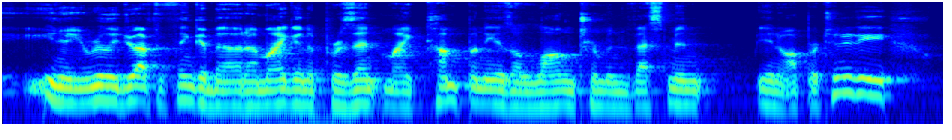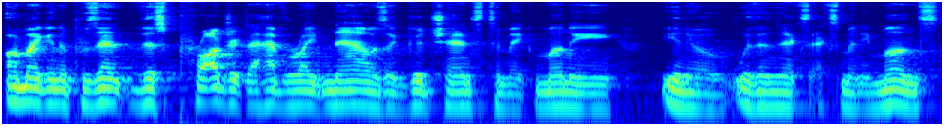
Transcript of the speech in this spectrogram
you know, you really do have to think about: Am I going to present my company as a long-term investment, you know, opportunity, or am I going to present this project I have right now as a good chance to make money, you know, within the next X many months?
